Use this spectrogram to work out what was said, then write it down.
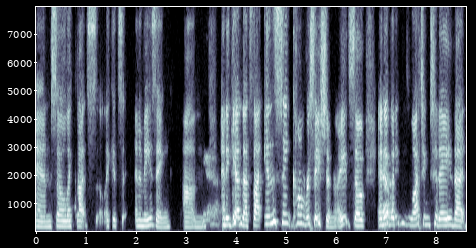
And so like that's like it's an amazing um, yeah. and again that's that in sync conversation right so anybody yeah. who's watching today that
